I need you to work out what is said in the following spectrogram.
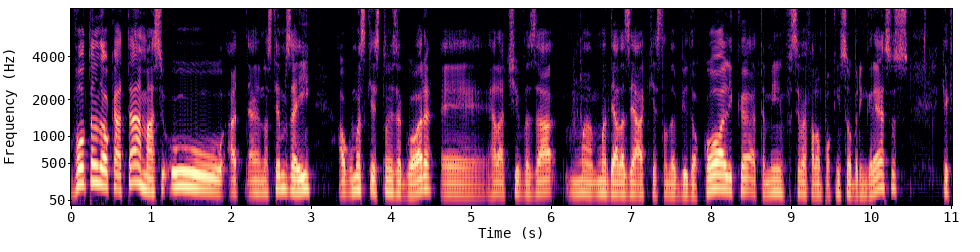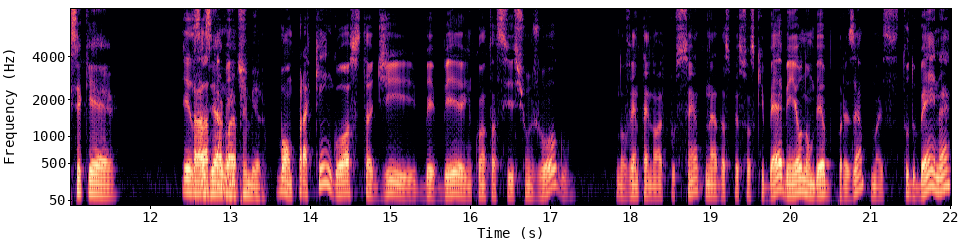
voltando ao Catar, Márcio, o- a- a- nós temos aí algumas questões agora é, relativas a. Uma, uma delas é a questão da bebida alcoólica. Também você vai falar um pouquinho sobre ingressos. O que, que você quer trazer agora primeiro? Bom, para quem gosta de beber enquanto assiste um jogo, 99% né, das pessoas que bebem, eu não bebo, por exemplo, mas tudo bem, né?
